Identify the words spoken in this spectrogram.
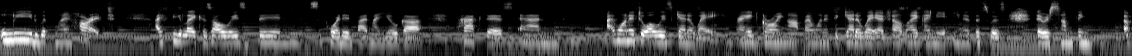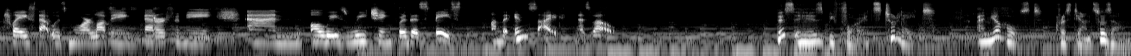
lead with my heart. I feel like has always been supported by my yoga practice and I wanted to always get away, right? Growing up, I wanted to get away. I felt like I need, you know, this was, there was something, a place that was more loving, better for me, and always reaching for the space on the inside as well. This is Before It's Too Late. I'm your host, Christiane Suzanne.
